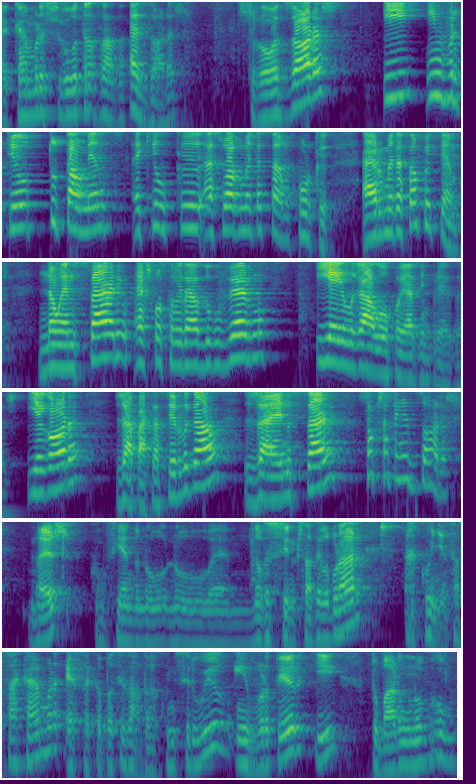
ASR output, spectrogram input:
A Câmara chegou atrasada. A deshoras. Chegou a deshoras e inverteu totalmente aquilo que a sua argumentação, porque a argumentação foi sempre não é necessário, é responsabilidade do governo e é ilegal o apoio às empresas. E agora já passa a ser legal, já é necessário, só que já vem a deshoras. Mas, confiando no, no, eh, no raciocínio que estás a elaborar, reconheça-se à Câmara essa capacidade de reconhecer o erro, inverter e tomar um novo rumo.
